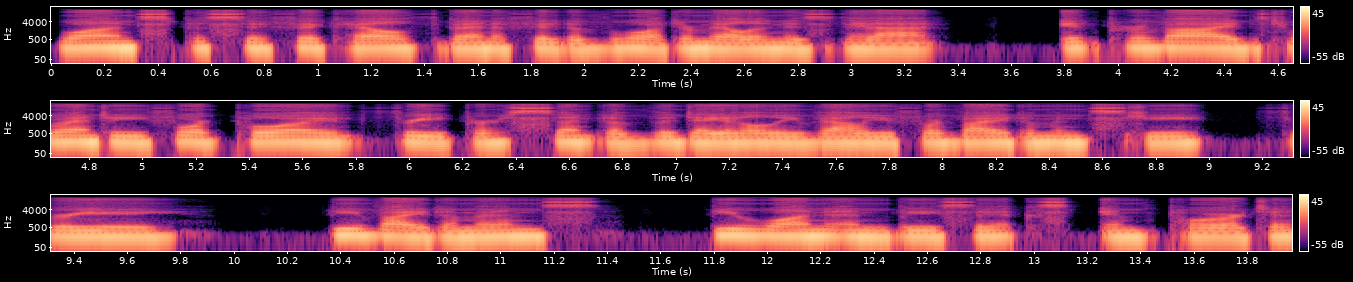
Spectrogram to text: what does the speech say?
One specific health benefit of watermelon is that it provides 24.3% of the daily value for vitamin C. 3. B vitamins B1 and B6 important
